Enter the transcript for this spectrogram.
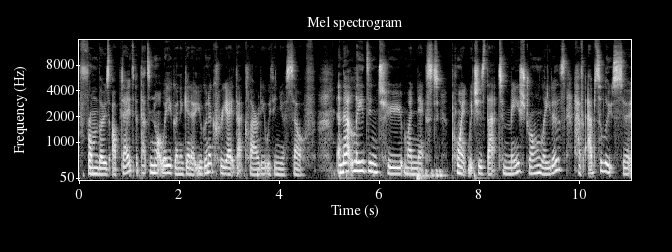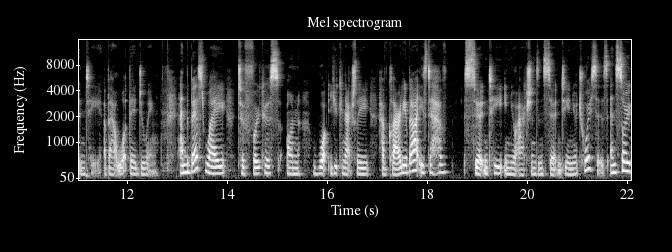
from those updates. But that's not where you're going to get it. You're going to create that clarity within yourself. And that leads into my next point, which is that to me, strong leaders have absolute certainty about what they're doing. And the best way to focus on what you can actually have clarity about is to have certainty in your actions and certainty in your choices. And so,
